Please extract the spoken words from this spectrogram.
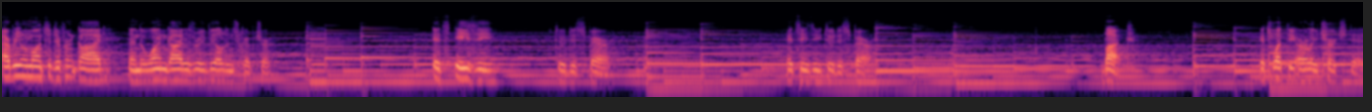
everyone wants a different God than the one God is revealed in Scripture, it's easy to despair. It's easy to despair. But it's what the early church did.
